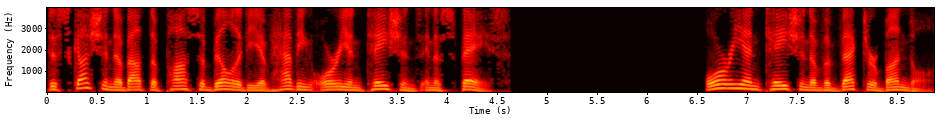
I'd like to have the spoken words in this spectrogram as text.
Discussion about the possibility of having orientations in a space. Orientation of a vector bundle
